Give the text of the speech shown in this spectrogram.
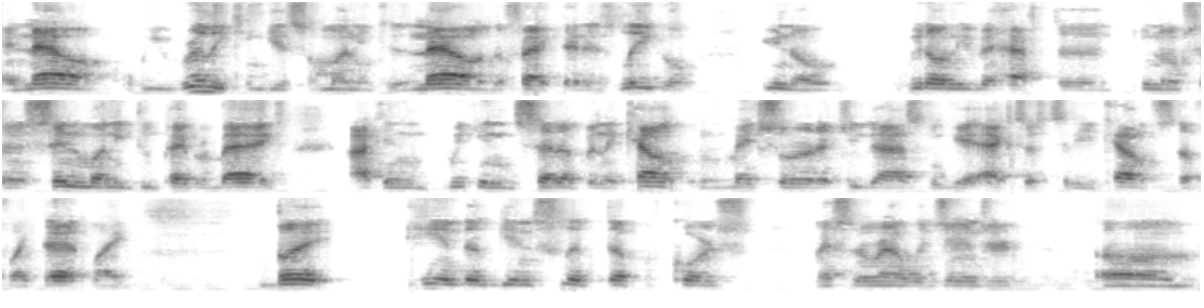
and now we really can get some money because now the fact that it's legal, you know, we don't even have to, you know I'm saying, send money through paper bags. I can we can set up an account and make sure that you guys can get access to the account, stuff like that. Like but he ended up getting slipped up, of course, messing around with Ginger. Um,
